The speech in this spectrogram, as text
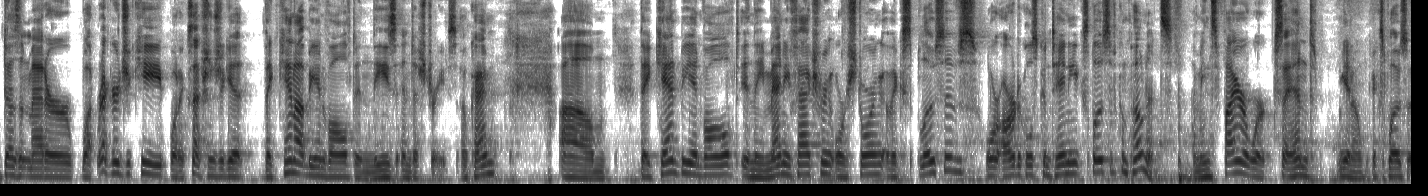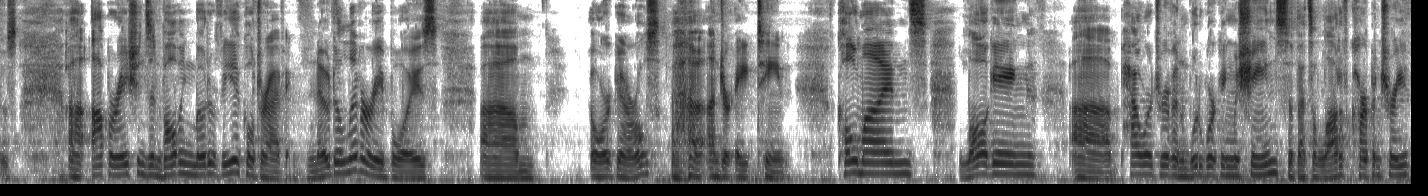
doesn't matter what records you keep, what exceptions you get, they cannot be involved in these industries, okay? Um, they can't be involved in the manufacturing or storing of explosives or articles containing explosive components. That means fireworks and, you know, explosives. Uh, operations involving motor vehicle driving, no delivery boys. Um, or girls uh, under 18. Coal mines, logging, uh, power driven woodworking machines, so that's a lot of carpentry,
